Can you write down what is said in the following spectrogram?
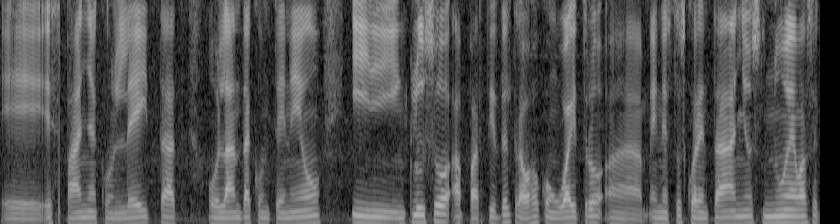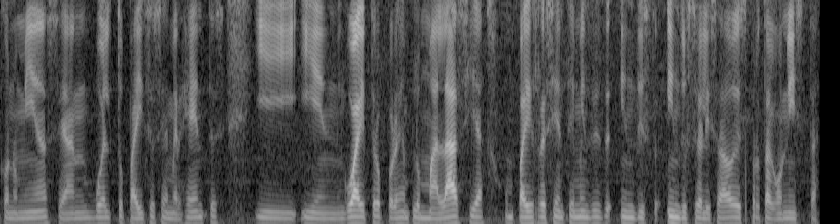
eh, España con Leitat, Holanda con TNO e incluso a partir del trabajo con Guaitro ah, en estos 40 años nuevas economías se han vuelto países emergentes y, en Guaitro, por ejemplo, Malasia, un país recientemente industrializado es protagonista,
